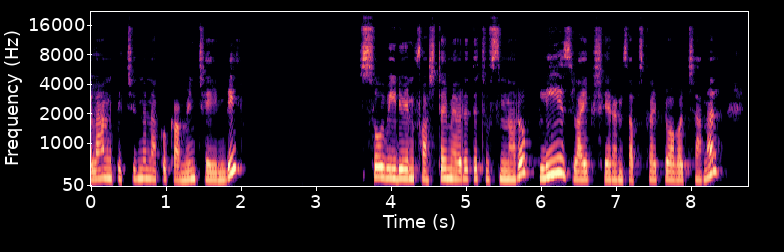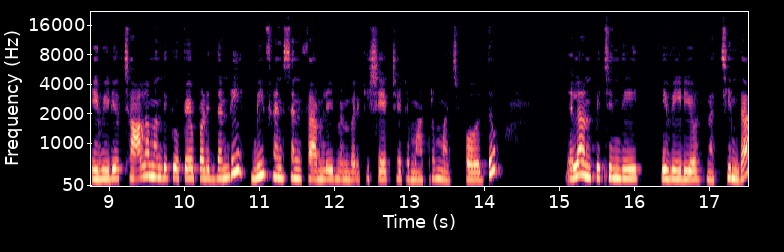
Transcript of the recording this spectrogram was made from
ఎలా అనిపించిందో నాకు కమెంట్ చేయండి. సో వీడియోని ఫస్ట్ టైం ఎవరైతే చూస్తున్నారో please like share and subscribe to our channel. ఈ వీడియో చాలా మందికి ఉపయోగపడిద్దండి. మీ ఫ్రెండ్స్ అండ్ ఫ్యామిలీ మెంబర్కి షేర్ చేయటం మాత్రం మర్చిపోవద్దు. ఎలా అనిపించింది ఈ వీడియో? నచ్చిందా?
